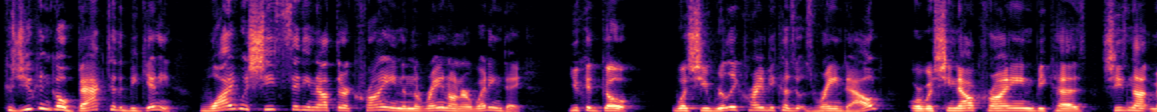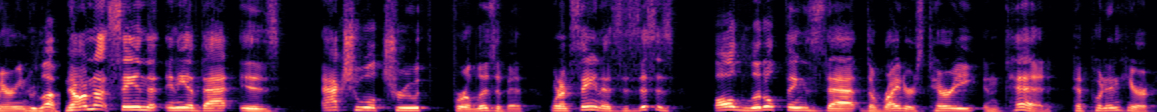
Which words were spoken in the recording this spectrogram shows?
because you can go back to the beginning. Why was she sitting out there crying in the rain on her wedding day? You could go, was she really crying because it was rained out? Or was she now crying because she's not marrying her love? Now, I'm not saying that any of that is actual truth for Elizabeth. What I'm saying is, is this is all little things that the writers Terry and Ted have put in here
